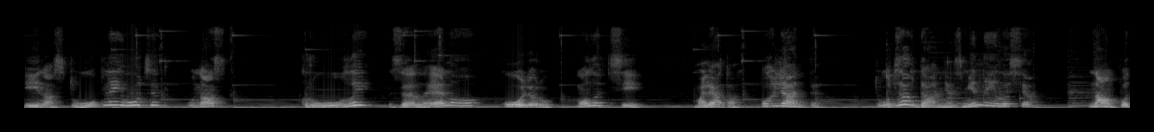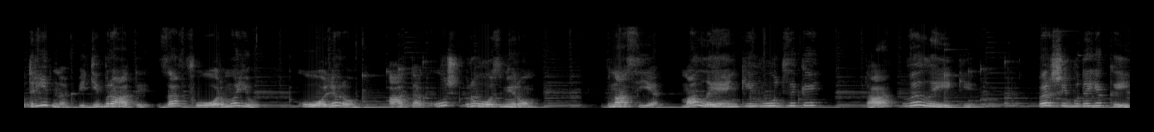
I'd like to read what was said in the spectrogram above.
І наступний гудзик у нас круглий зеленого кольору. Молодці. Малята, погляньте. Тут завдання змінилося. Нам потрібно підібрати за формою, кольором, а також розміром. В нас є маленькі гудзики та великі. Перший буде який?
